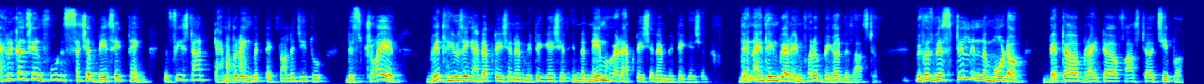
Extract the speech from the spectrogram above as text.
Agriculture and food is such a basic thing. If we start tampering with technology to destroy it with using adaptation and mitigation in the name of adaptation and mitigation, then I think we are in for a bigger disaster because we're still in the mode of better, brighter, faster, cheaper.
